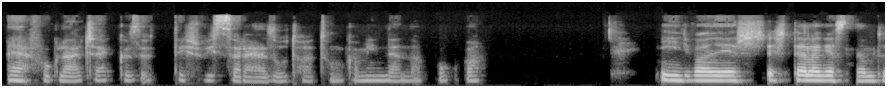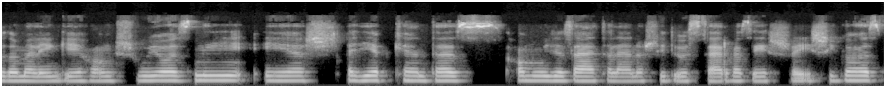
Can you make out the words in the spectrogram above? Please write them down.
elfoglaltság között, és visszarázódhatunk a mindennapokba. Így van, és, és tényleg ezt nem tudom eléggé hangsúlyozni, és egyébként ez amúgy az általános időszervezésre is igaz,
